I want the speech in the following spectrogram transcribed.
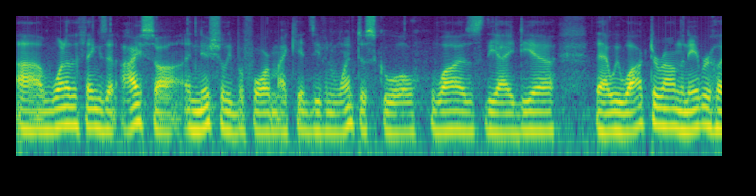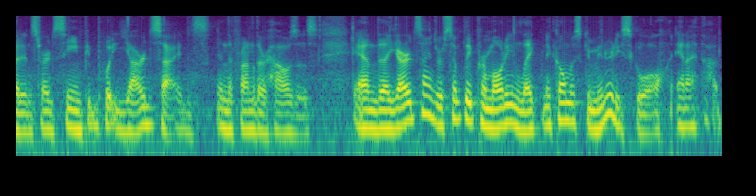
uh, one of the things that I saw initially before my kids even went to school was the idea that we walked around the neighborhood and started seeing people put yard signs in the front of their houses. And the yard signs were simply promoting Lake Nokomis Community School. And I thought,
